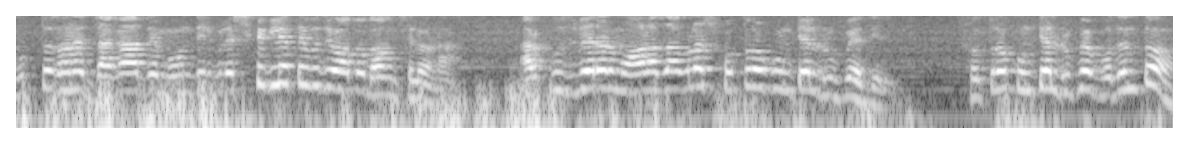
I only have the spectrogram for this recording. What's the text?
গুপ্তধনের জায়গা, যে মন্দিরগুলো, সেগুলোতে বুঝি অত ধন ছিল না। আর কুচবিহারের মহারাজাগুলো সতেরো কুইন্টাল রূপে দিল সতেরো কুইন্টাল রূপে বোঝেন তো?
